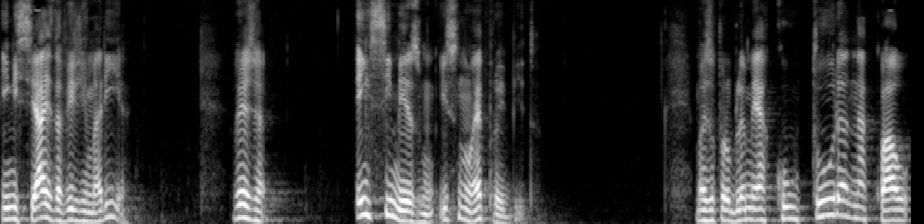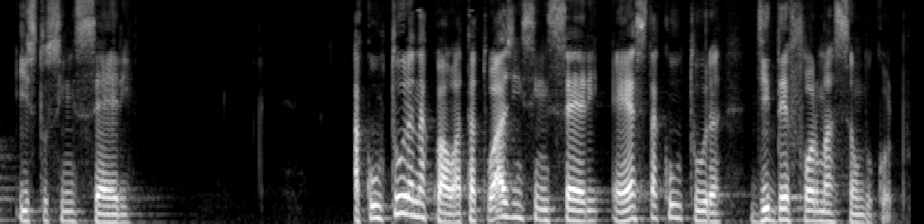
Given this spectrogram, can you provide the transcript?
iniciais da Virgem Maria? Veja, em si mesmo, isso não é proibido. Mas o problema é a cultura na qual isto se insere. A cultura na qual a tatuagem se insere é esta cultura de deformação do corpo.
